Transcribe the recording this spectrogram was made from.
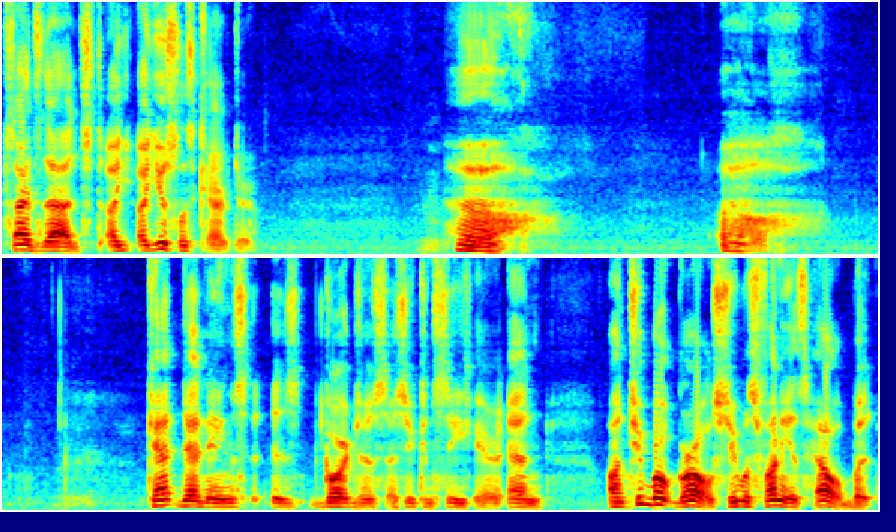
besides that, it's a, a useless character. Ugh. Ugh. Kat Dennings is gorgeous, as you can see here, and on Two Broke Girls, she was funny as hell, but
